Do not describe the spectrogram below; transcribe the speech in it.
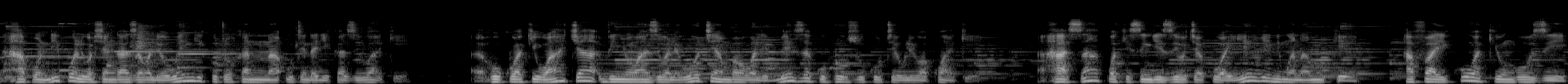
Na hapo ndipo aliwashangaza walio wengi kutokana na utendaji kazi wake, huku akiwaacha vinywa wazi wale wote ambao walibeza kuhusu kuteuliwa kwake, hasa kwa kisingizio cha kuwa yeye ni mwanamke, hafai kuwa kiongozi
